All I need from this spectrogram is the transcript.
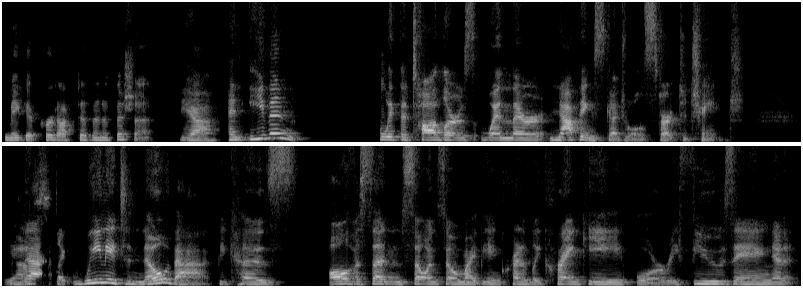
make it productive and efficient. Yeah. And even with the toddlers when their napping schedules start to change. Yes. That like we need to know that because all of a sudden so and so might be incredibly cranky or refusing and it,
